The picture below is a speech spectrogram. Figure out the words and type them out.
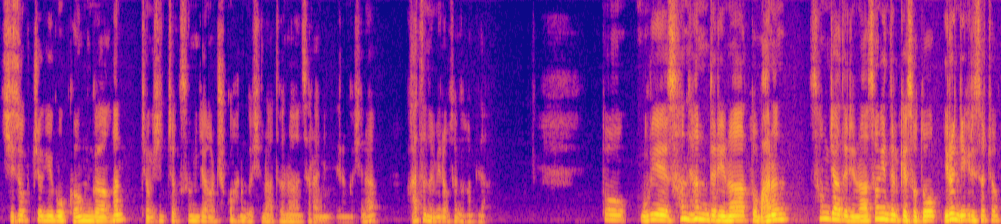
지속적이고 건강한 정신적 성장을 추구하는 것이나 더 나은 사람이 되는 것이나 같은 의미라고 생각합니다. 또 우리의 선현들이나 또 많은 성자들이나 성인들께서도 이런 얘기를 했었죠.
